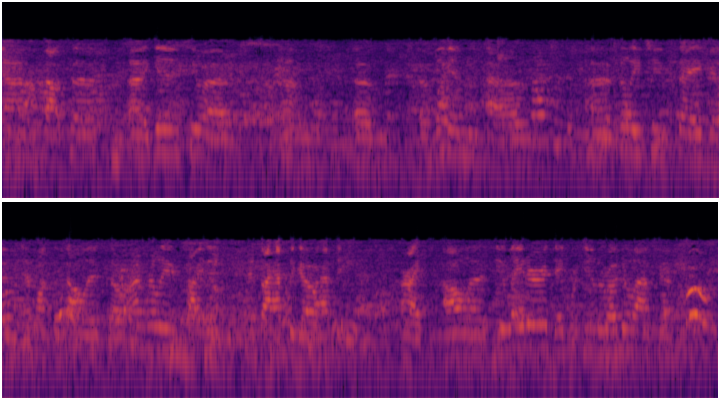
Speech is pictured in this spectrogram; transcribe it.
and I'm about to uh, get into a, um, a, a vegan uh, uh, Philly cheesesteak and, and pasta salad. So I'm really excited, and so I have to go. I have to eat. All right. I'll uh, see you later. Day 14 of the road to Alaska. Woo!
